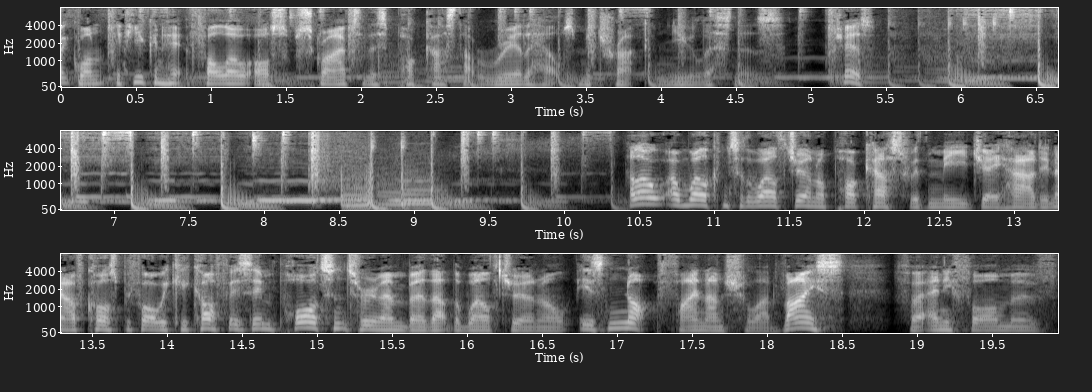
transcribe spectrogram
quick one. If you can hit follow or subscribe to this podcast, that really helps me track new listeners. Cheers. Hello and welcome to the Wealth Journal podcast with me, Jay Hardy. Now, of course, before we kick off, it's important to remember that the Wealth Journal is not financial advice. For any form of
